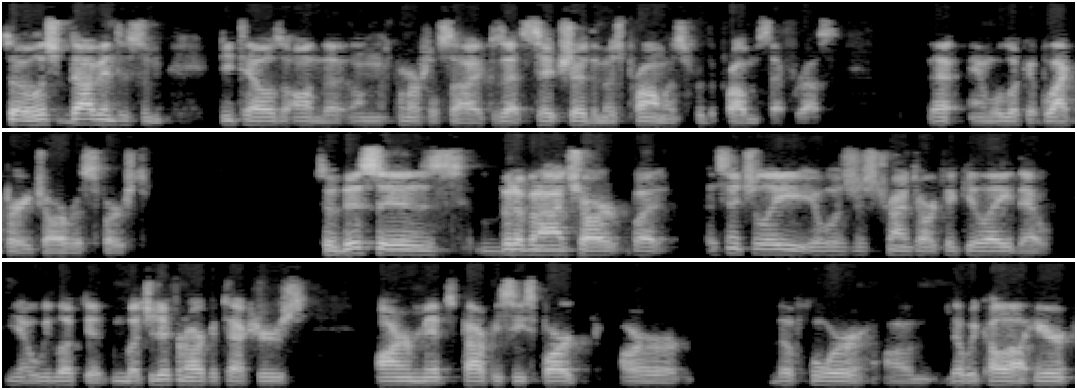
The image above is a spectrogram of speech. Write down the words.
So let's dive into some details on the on the commercial side because that showed the most promise for the problem set for us that, and we'll look at BlackBerry Jarvis first. So this is a bit of an eye chart, but essentially it was just trying to articulate that, you know, we looked at a bunch of different architectures, ARM, MIPS, PowerPC, Spark are the four um, that we call out here,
